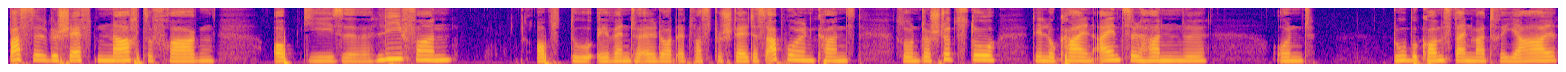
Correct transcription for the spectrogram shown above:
Bastelgeschäften nachzufragen, ob diese liefern, ob du eventuell dort etwas Bestelltes abholen kannst. So unterstützt du den lokalen Einzelhandel und du bekommst dein Material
